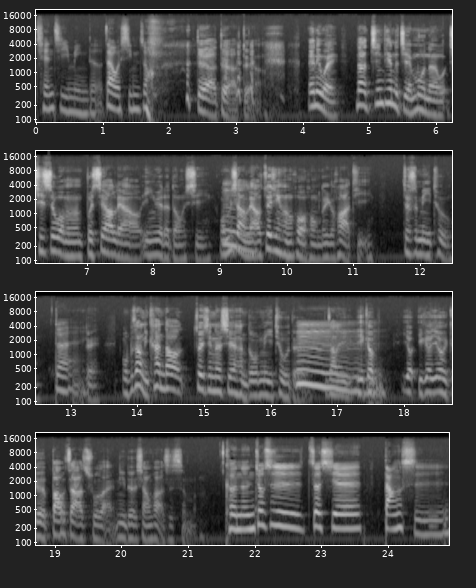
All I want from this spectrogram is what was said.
前几名的，在我心中。对啊，对啊，对啊。Anyway，那今天的节目呢？其实我们不是要聊音乐的东西，我们想聊最近很火红的一个话题，嗯、就是 Me Too。对对，我不知道你看到最近那些很多 Me Too 的，嗯，这样一个又一个又一个爆炸出来，你的想法是什么？可能就是这些当时。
